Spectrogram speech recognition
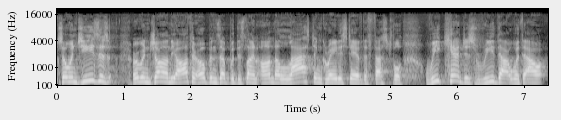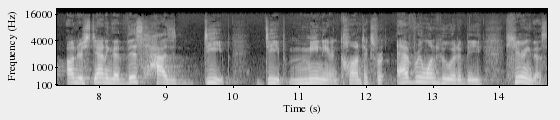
So when Jesus, or when John, the author, opens up with this line, on the last and greatest day of the festival, we can't just read that without understanding that this has deep, deep meaning and context for everyone who would be hearing this.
